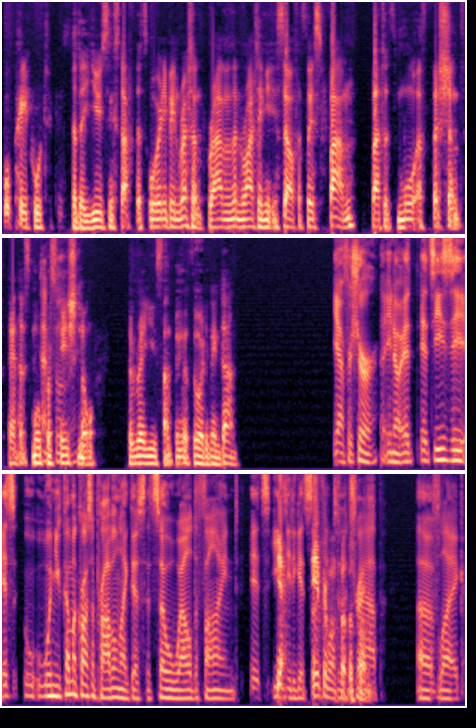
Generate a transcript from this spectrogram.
for people to consider using stuff that's already been written rather than writing it yourself. It's less fun, but it's more efficient and it's more Absolutely. professional to reuse something that's already been done. Yeah, for sure. You know, it, it's easy. It's when you come across a problem like this that's so well defined, it's easy Yeah, to get sucked into the this problem. trap of like,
